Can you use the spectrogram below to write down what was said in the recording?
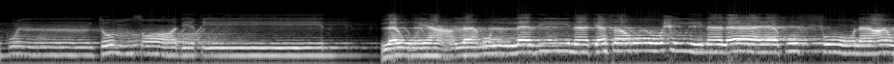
كُنتُمْ صَادِقِينَ. لَوْ يَعْلَمُ الَّذِينَ كَفَرُوا حِينَ لَا يَكُفُّونَ عَن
